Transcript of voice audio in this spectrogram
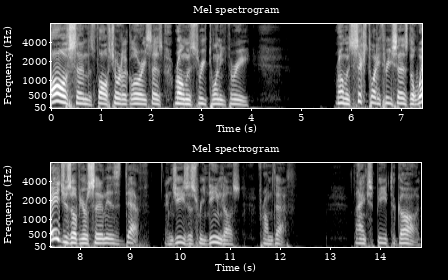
All of sins fall short of glory, says Romans 3.23. Romans 6.23 says, the wages of your sin is death, and Jesus redeemed us from death. Thanks be to God.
